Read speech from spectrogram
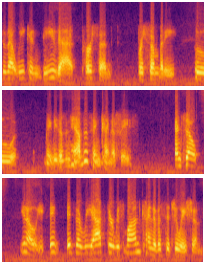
so that we can be that person for somebody who maybe doesn't have the same kind of faith. And so, you know, it, it's a react or respond kind of a situation.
